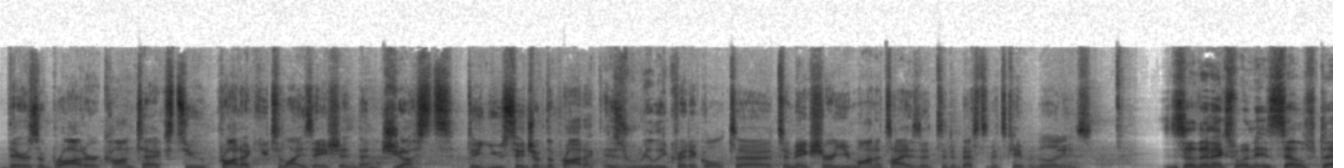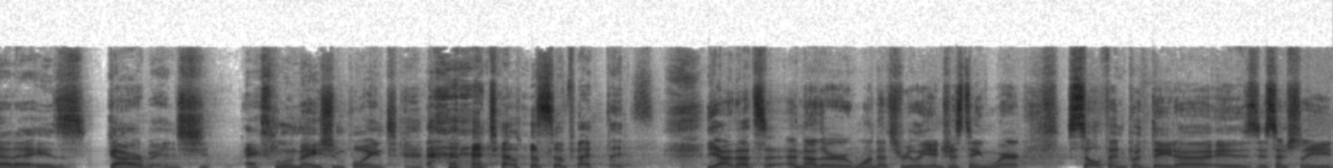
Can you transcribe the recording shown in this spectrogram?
there's a broader context to product utilization than just the usage of the product is really critical to, to make sure you monetize it to the best of its capabilities. So the next one is self data is garbage exclamation point. Tell us about this. Yeah, that's another one that's really interesting where self-input data is essentially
